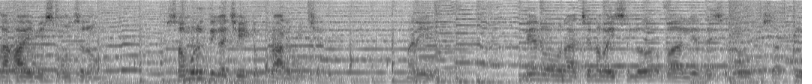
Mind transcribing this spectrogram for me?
సహాయం ఈ సంవత్సరం సమృద్ధిగా చేయటం ప్రారంభించాడు మరి నేను నా చిన్న వయసులో బాల్య దశలో ఒక షర్టు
